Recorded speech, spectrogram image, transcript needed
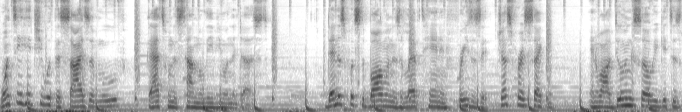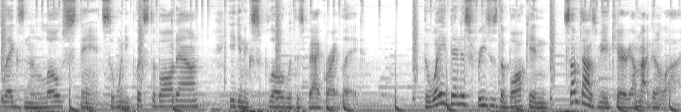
Once he hits you with the size up move, that's when it's time to leave you in the dust. Dennis puts the ball in his left hand and freezes it just for a second, and while doing so, he gets his legs in a low stance so when he puts the ball down, he can explode with his back right leg. The way Dennis freezes the ball can sometimes be a carry, I'm not gonna lie,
